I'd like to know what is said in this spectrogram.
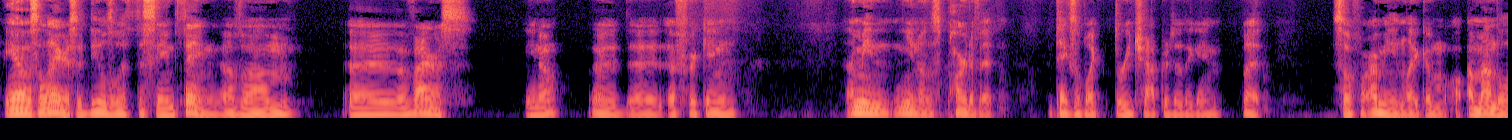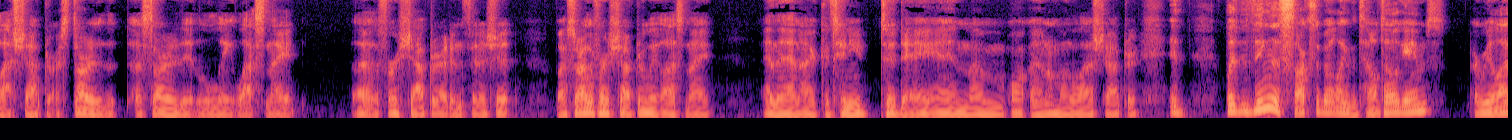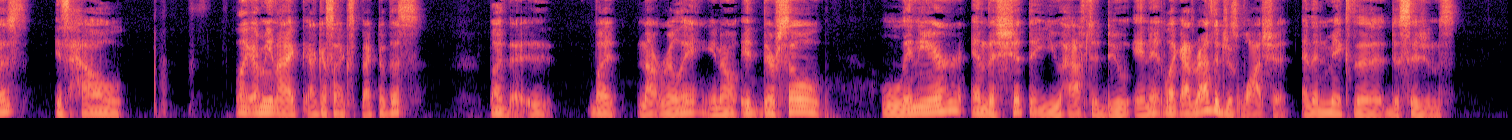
you know, it's hilarious. It deals with the same thing of um, uh, a virus, you know, a, a, a freaking. I mean, you know, it's part of it. It takes up like three chapters of the game, but so far, I mean, like I'm I'm on the last chapter. I started I started it late last night. Uh, the first chapter, I didn't finish it, but I started the first chapter late last night, and then I continued today, and I'm and I'm on the last chapter. It, but the thing that sucks about like the Telltale games, I realized, is how, like, I mean, I I guess I expected this, but uh, but not really. You know, it they're so linear and the shit that you have to do in it. Like, I'd rather just watch it and then make the decisions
